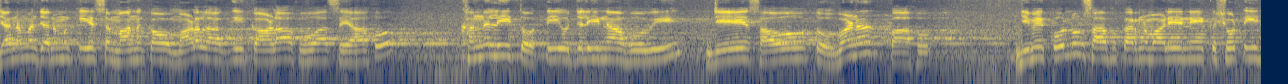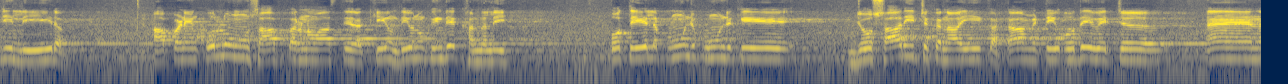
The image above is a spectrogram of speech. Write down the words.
ਜਨਮ ਜਨਮ ਕੇਸ ਮਨ ਕੋ ਮੜ ਲਾਗੀ, ਕਾਲਾ ਹੋਆ ਸਿਆਹੋ, ਖੰਨਲੀ ਧੋਤੀ ਉਜਲੀ ਨਾ ਹੋਵੀ, ਜੇ ਸੌ ਧੋਵਣ ਪਾਹੋ। ਜਿਵੇਂ ਕੋਲੂ ਸਾਫ਼ ਕਰਨ ਵਾਲੇ ਨੇ ਇੱਕ ਛੋਟੀ ਜੀ ਲੀਰ ਆਪਣੇ ਕੋਲੂ ਨੂੰ ਸਾਫ਼ ਕਰਨ ਵਾਸਤੇ ਰੱਖੀ ਹੁੰਦੀ, ਉਹਨੂੰ ਕਹਿੰਦੇ ਖੰਨਲੀ। ਉਹ ਤੇਲ ਪੂੰਝ ਪੂੰਝ ਕੇ ਜੋ ਸਾਰੀ ਚਕਨਾਈ ਘਟਾ ਮਿੱਟੀ ਉਹਦੇ ਵਿੱਚ ਐਨ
